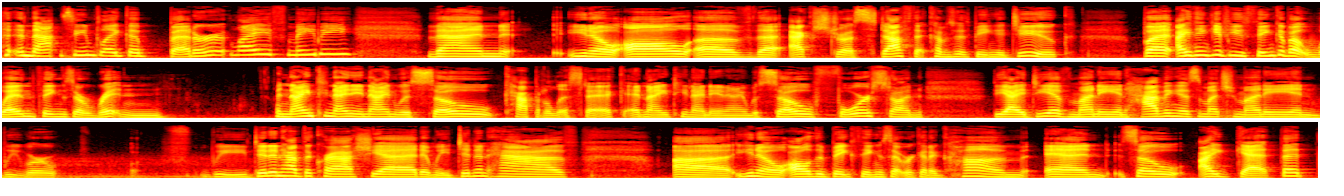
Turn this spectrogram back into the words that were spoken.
and that seemed like a better life, maybe, than, you know, all of the extra stuff that comes with being a Duke but I think if you think about when things are written, 1999 was so capitalistic and 1999 was so forced on the idea of money and having as much money and we were we didn't have the crash yet and we didn't have uh you know all the big things that were going to come. And so i get that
